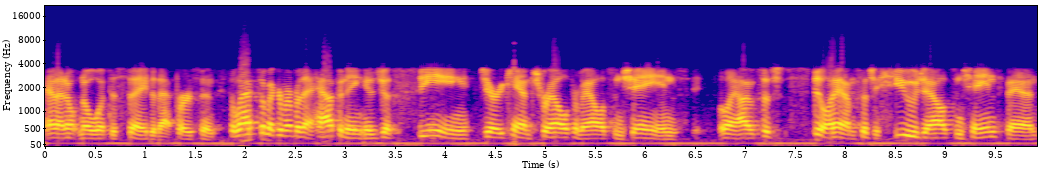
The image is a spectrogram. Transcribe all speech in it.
and I don't know what to say to that person. The last time I can remember that happening is just seeing Jerry Cantrell from Alice in Chains. Like I was such, still am, such a huge Alice in Chains fan.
